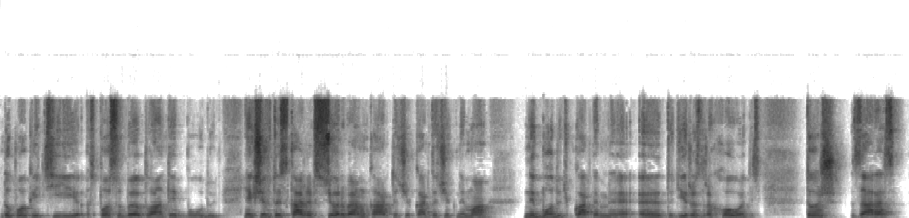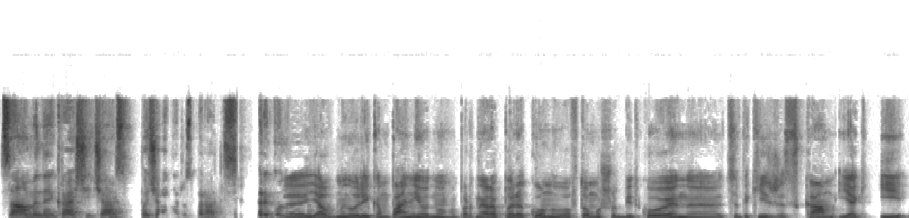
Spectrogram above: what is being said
допоки ті способи оплати будуть. Якщо хтось скаже, все, рвемо карточок, карточок нема, не будуть картами е, тоді розраховуватись. Тож зараз саме найкращий час почати розбиратися. Е, Я в минулій кампанії одного партнера переконував в тому, що біткоін е, це такий же скам, як і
